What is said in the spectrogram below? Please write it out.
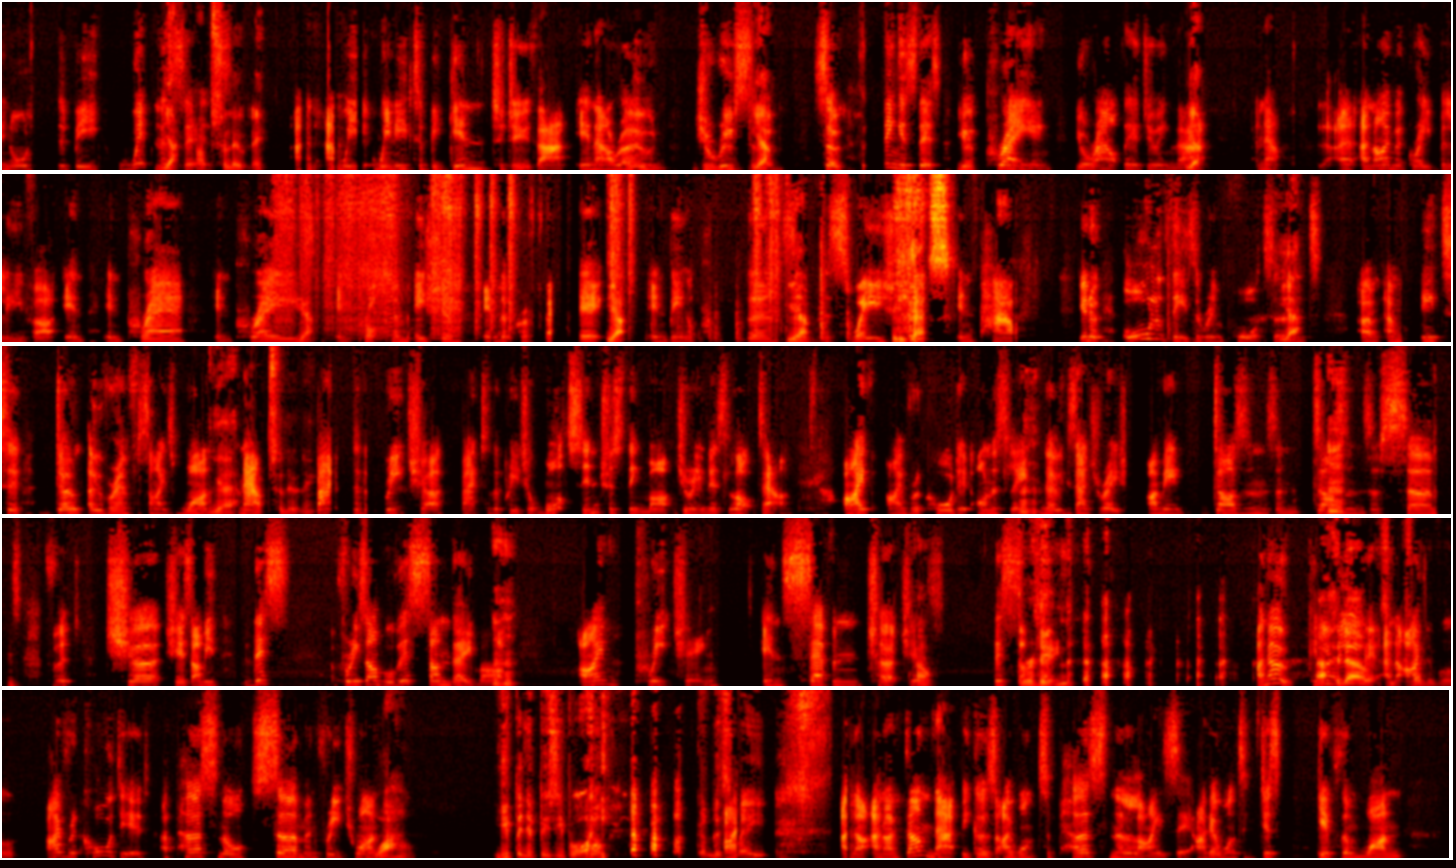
in order to be Yeah, witnesses absolutely. and and we we need to begin to do that in our own Jerusalem. Yeah. So the thing is this: you're praying, you're out there doing that. Yeah. Now, and I'm a great believer in in prayer, in praise, Yeah. in proclamation, in the prophetic, Yeah. in being a presence, Yeah. in persuasion, Yes. in power. You know, all of these are important. Yeah. Um, and we need to don't overemphasize one. Yeah, Now, absolutely. back to the preacher back to the preacher what's interesting mark during this lockdown i've i've recorded honestly Mhm. no exaggeration i mean dozens and dozens of sermons for churches i mean this for example, this Sunday, Mark, Mhm. I'm preaching in seven churches Oh, this Sunday. I know. Can you I believe know, it? And I've. I've recorded a personal sermon for each one. Wow. You've been a busy boy. Goodness I- me. and, I, and I've done that because I want to personalize it. I don't want to just give them one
